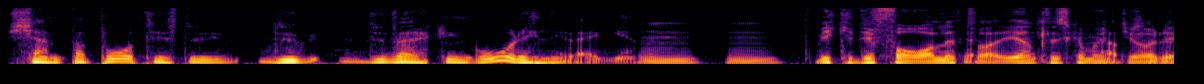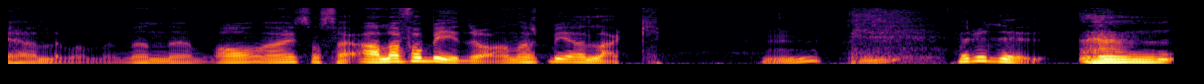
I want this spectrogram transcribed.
kämpa på tills du, du, du verkligen går in i väggen. Mm, mm. Vilket är farligt. Va? Egentligen ska man inte Absolut. göra det heller. Men, men ja, nej, som sagt, alla får bidra, annars blir jag lack. Mm. Mm. Hörru du,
